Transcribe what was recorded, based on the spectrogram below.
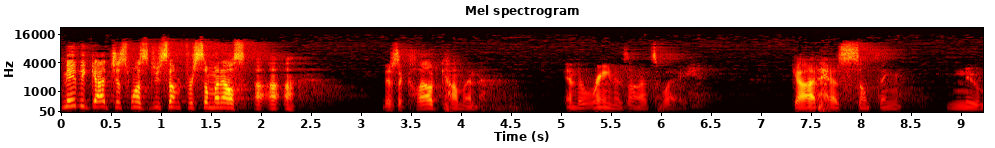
maybe God just wants to do something for someone else. Uh uh uh. There's a cloud coming, and the rain is on its way. God has something new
